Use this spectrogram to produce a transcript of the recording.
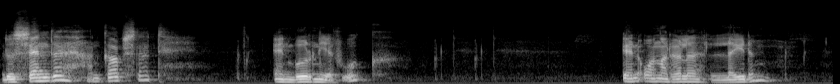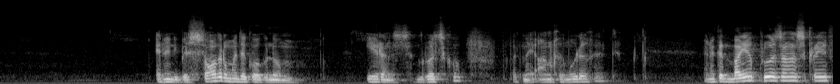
dosente aan Kaapstad en Boerneef ook. En onder hulle leiding en in die besonder moet ek ook noem Erens Grootskop wat my aangemoedig het. En ek het baie prosa geskryf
